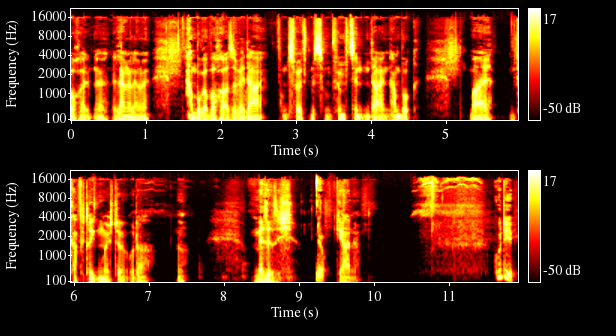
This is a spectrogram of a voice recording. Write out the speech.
Woche eine, eine lange, lange Hamburger Woche. Also wer da vom 12. bis zum 15. da in Hamburg mal einen Kaffee trinken möchte oder ne, melde sich Ja. gerne. Guti,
